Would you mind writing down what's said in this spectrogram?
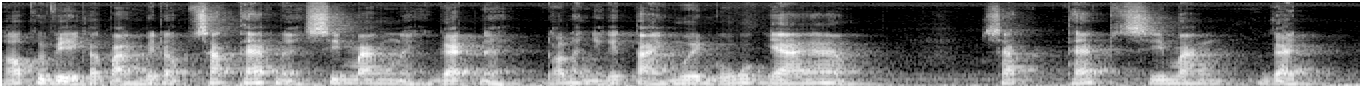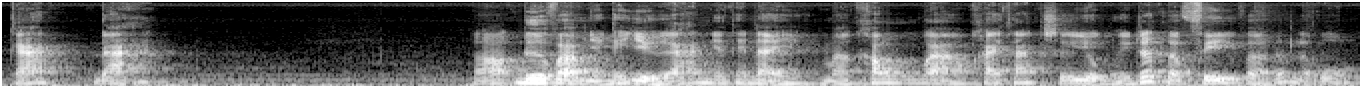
Đó quý vị các bạn biết không? Sắt thép này xi măng này gạch này đó là những cái tài nguyên của quốc gia ha sắt thép xi măng gạch cát đá. Đó đưa vào những cái dự án như thế này mà không vào khai thác sử dụng thì rất là phí và rất là uổng.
